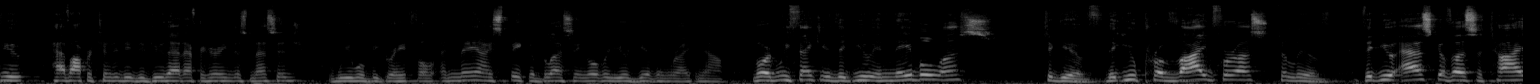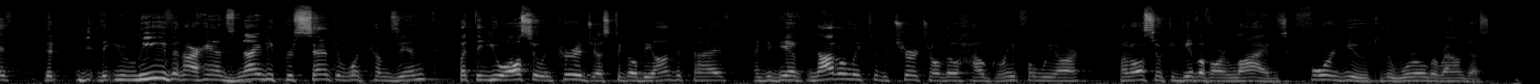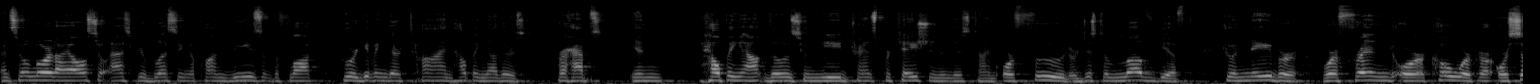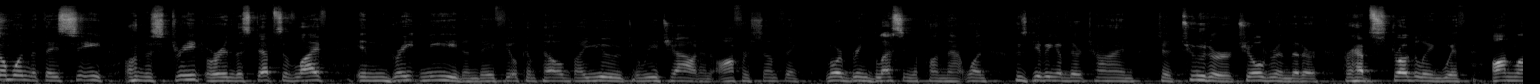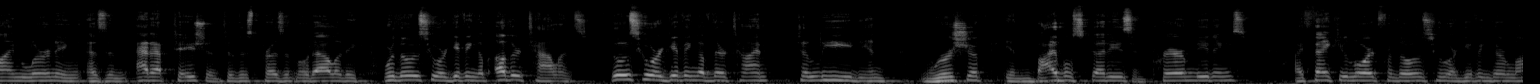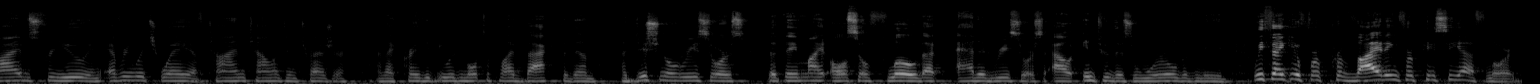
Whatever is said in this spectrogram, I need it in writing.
you have opportunity to do that after hearing this message, we will be grateful. And may I speak a blessing over your giving right now. Lord, we thank you that you enable us to give, that you provide for us to live, that you ask of us a tithe that, that you leave in our hands 90% of what comes in, but that you also encourage us to go beyond the tithe and to give not only to the church, although how grateful we are, but also to give of our lives for you to the world around us. And so, Lord, I also ask your blessing upon these of the flock who are giving their time helping others, perhaps in helping out those who need transportation in this time, or food, or just a love gift to a neighbor or a friend or a coworker or someone that they see on the street or in the steps of life in great need and they feel compelled by you to reach out and offer something. Lord, bring blessing upon that one who's giving of their time to tutor children that are perhaps struggling with online learning as an adaptation to this present modality, or those who are giving of other talents, those who are giving of their time to lead in worship, in Bible studies, in prayer meetings. I thank you, Lord, for those who are giving their lives for you in every which way of time, talent, and treasure. And I pray that you would multiply back to them additional resource that they might also flow that added resource out into this world of need. We thank you for providing for PCF, Lord.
